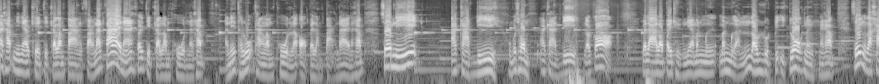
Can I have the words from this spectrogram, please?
นะครับ มีแนวเขตติดกับลำปาง ฝั่งด้านใต้นะ ก็ติดกับลำพูนนะครับ อันนี้ทะลุทางลำพูนแล้วออกไปลำปางได้นะครับโซนนี้ อากาศดีคุณผู้ชม อากาศดี แล้วก็เวลาเราไปถึงเนี่ยมันมือมันเหมือนเราหลุดไปอีกโลกหนึ่งนะครับ ซึ่งราคา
